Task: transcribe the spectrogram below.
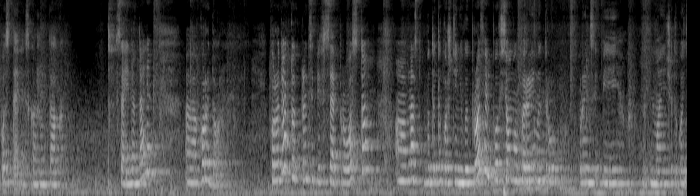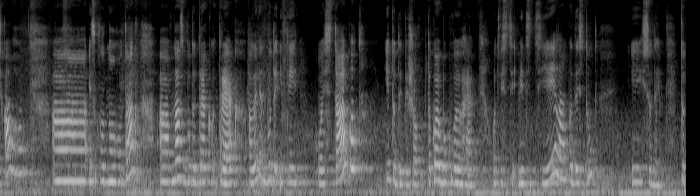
по стелі, скажімо так. Все, йдемо далі. Коридор. Коридор тут, в принципі, все просто. В нас тут буде також тіньовий профіль по всьому периметру. В принципі, немає нічого такого цікавого і складного. Так, в нас буде трек, трек, але він буде йти ось так от і туди пішов, такою буквою Г. От від цієї лампи десь тут і сюди. Тут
